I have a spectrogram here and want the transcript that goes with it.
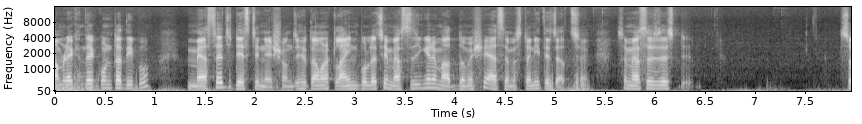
আমরা এখান থেকে কোনটা দিব? মেসেজ ডেস্টিনেশন যেহেতু আমার ক্লায়েন্ট বলেছে মেসেজিংয়ের মাধ্যমে সে এস এম এসটা নিতে চাচ্ছে। সো মেসেজ সো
